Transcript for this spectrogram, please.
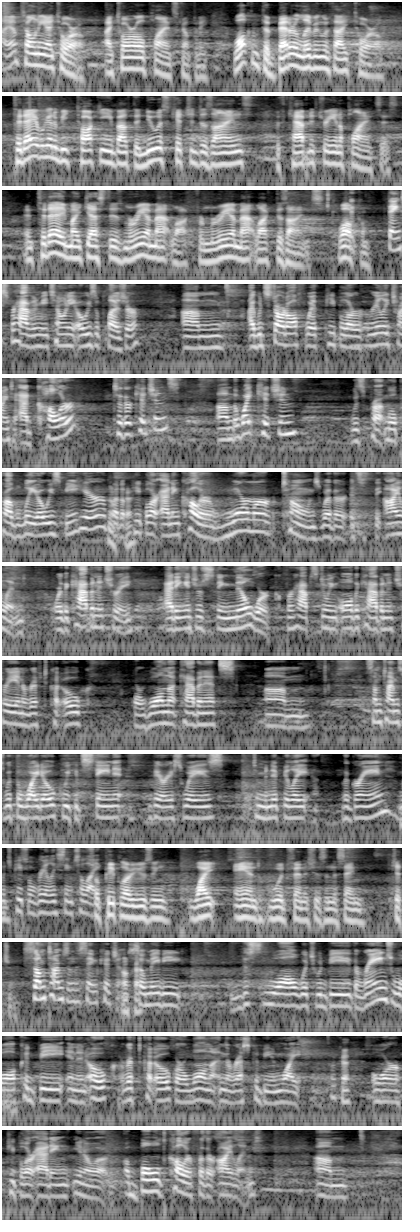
Hi, I'm Tony Aitoro, Aitoro Appliance Company. Welcome to Better Living with Aitoro. Today we're going to be talking about the newest kitchen designs with cabinetry and appliances. And today my guest is Maria Matluck from Maria Matluck Designs. Welcome. Thanks for having me, Tony. Always a pleasure. Um, I would start off with people are really trying to add color to their kitchens. Um, the white kitchen was pro- will probably always be here, but Okay. people are adding color, warmer tones, whether it's the island or the cabinetry, adding interesting millwork, perhaps doing all the cabinetry in a rift cut oak or walnut cabinets. Um, sometimes with the white oak, we could stain it various ways to manipulate the grain, which people really seem to like. So people are using white and wood finishes in the same kitchen. Sometimes in the same kitchen. Okay. So maybe this wall, which would be the range wall, could be in an oak, a rift cut oak, or a walnut, and the rest could be in white. Okay. Or people are adding, you know, a, a bold color for their island. Um,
